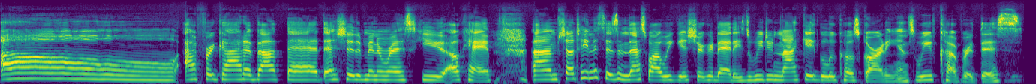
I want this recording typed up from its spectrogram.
Oh, I forgot about that. That should have been a rescue. Okay. Um, Shantina says, and that's why we get sugar daddies. We do not get glucose guardians. We've covered this.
